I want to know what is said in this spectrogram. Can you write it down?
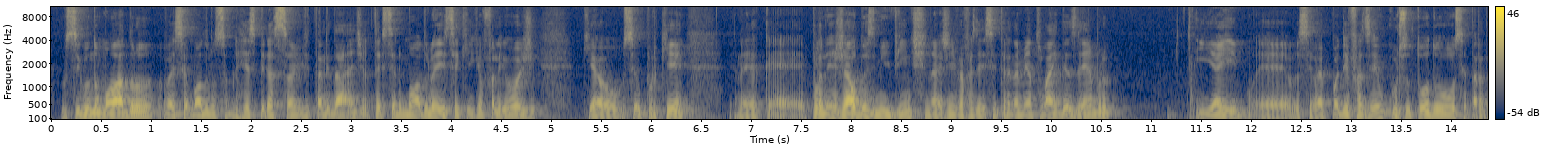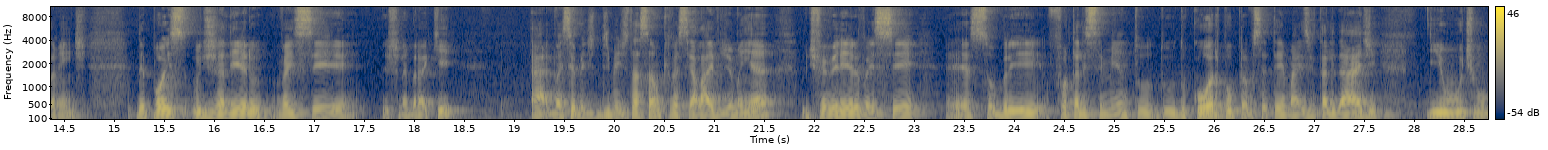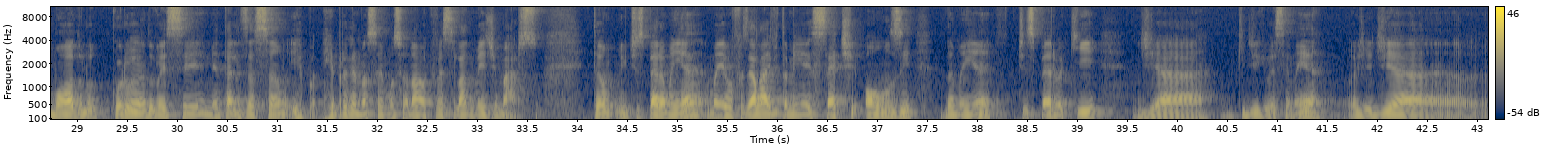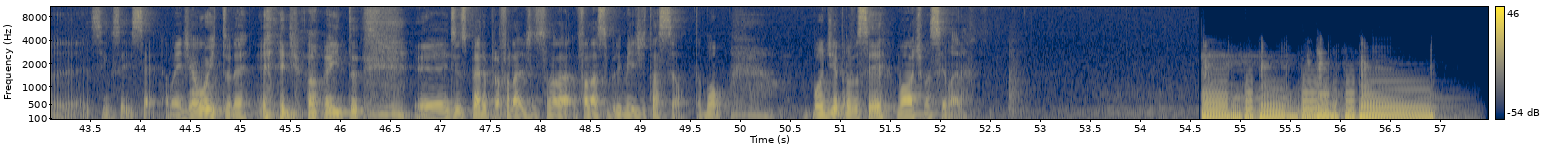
O segundo módulo vai ser o módulo sobre respiração e vitalidade. O terceiro módulo é esse aqui que eu falei hoje, que é o seu porquê. Né? É planejar o 2020, né? a gente vai fazer esse treinamento lá em dezembro. E aí é, você vai poder fazer o curso todo ou separadamente. Depois, o de janeiro vai ser, deixa eu lembrar aqui, ah, vai ser de meditação, que vai ser a live de amanhã. O de fevereiro vai ser é, sobre fortalecimento do, do corpo, para você ter mais vitalidade. E o último módulo, coroando, vai ser mentalização e reprogramação emocional, que vai ser lá no mês de março. Então, eu te espero amanhã. Amanhã eu vou fazer a live também às 7h11 da manhã. Te espero aqui dia... Que dia que vai ser amanhã? Hoje é dia 5, 6, 7. Amanhã é dia 8, né? dia 8. É, te espero para falar, falar, falar sobre meditação, tá bom? Bom dia para você, uma ótima semana.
